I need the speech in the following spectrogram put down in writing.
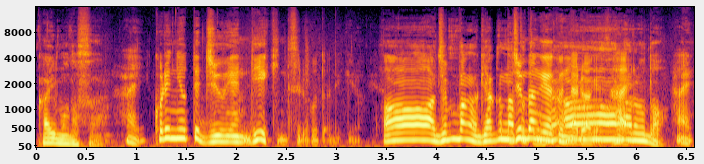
買い戻す。はい、これによって10円利益にすることができるわけです。ああ順番が逆になった順番が逆になるわけです。なるほどはい、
